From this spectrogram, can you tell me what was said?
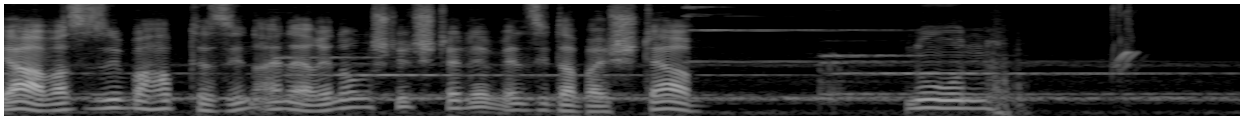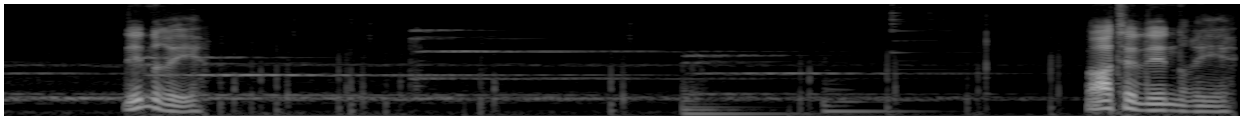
Ja, was ist überhaupt der Sinn einer Erinnerungsschnittstelle, wenn sie dabei sterben? Nun... Linri, Warte, Linri.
